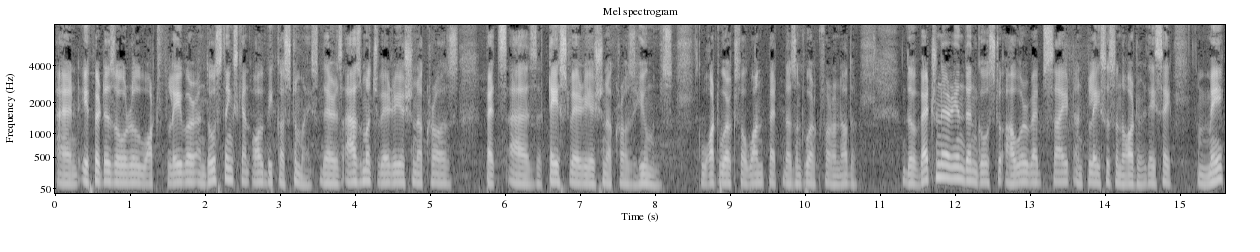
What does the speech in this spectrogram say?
and if it is oral, what flavor, and those things can all be customized. There's as much variation across pets as taste variation across humans. What works for one pet doesn't work for another. The veterinarian then goes to our website and places an order. They say, make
